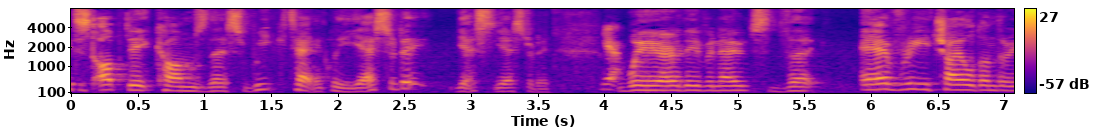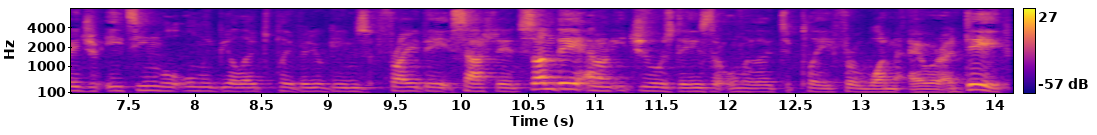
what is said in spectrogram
Latest update comes this week, technically yesterday. Yes, yesterday. Yeah. Where they've announced that every child under the age of 18 will only be allowed to play video games Friday, Saturday, and Sunday, and on each of those days they're only allowed to play for one hour a day.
